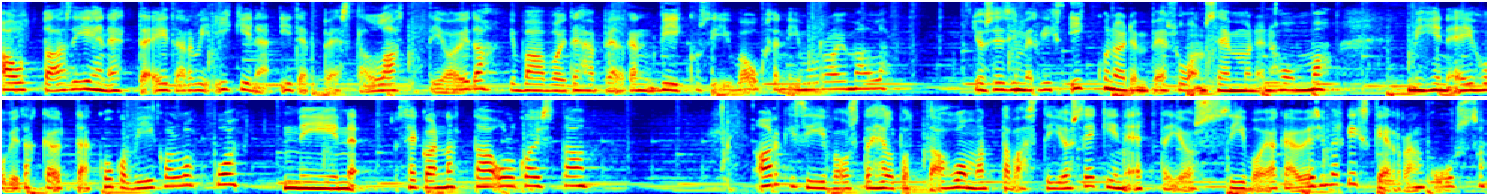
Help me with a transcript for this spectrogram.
auttaa siihen, että ei tarvi ikinä itse pestä lattioita ja vaan voi tehdä pelkän viikkosiivouksen imuroimalla. Jos esimerkiksi ikkunoiden pesu on semmoinen homma, mihin ei huvita käyttää koko viikonloppua, niin se kannattaa ulkoistaa. Arkisiivousta helpottaa huomattavasti jo sekin, että jos siivoja käy esimerkiksi kerran kuussa.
